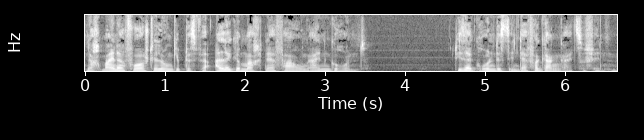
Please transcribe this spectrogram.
Nach meiner Vorstellung gibt es für alle gemachten Erfahrungen einen Grund. Dieser Grund ist in der Vergangenheit zu finden.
